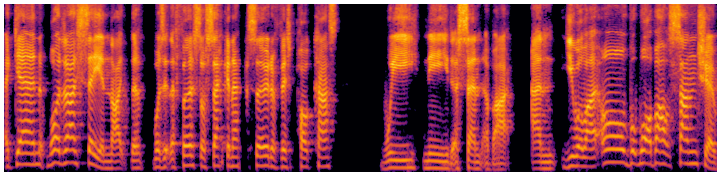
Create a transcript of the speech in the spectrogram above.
Again, what did I say in like the was it the first or second episode of this podcast? We need a centre back. And you were like, oh, but what about Sancho?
